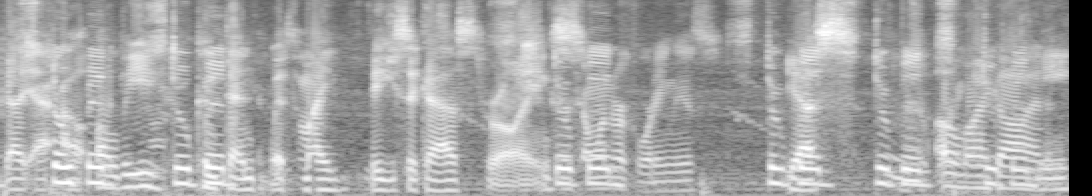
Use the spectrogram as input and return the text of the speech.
artistic, I, I- stupid, I'll, I'll be stupid, content with my basic ass drawings. Is someone Stupid. recording these? stupid, Yes. stupid, Oh my stupid, god.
